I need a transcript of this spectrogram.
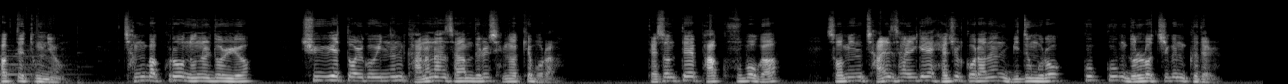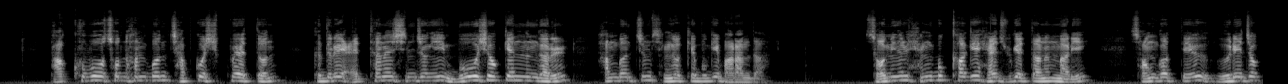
박 대통령, 창밖으로 눈을 돌려 추위에 떨고 있는 가난한 사람들을 생각해 보라. 대선 때 박 후보가 서민 잘 살게 해줄 거라는 믿음으로 꾹꾹 눌러 찍은 그들. 박 후보 손 한 번 잡고 싶어 했던 그들의 애타는 심정이 무엇이었겠는가를 한 번쯤 생각해 보기 바란다. 서민을 행복하게 해주겠다는 말이 선거 때의 의례적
